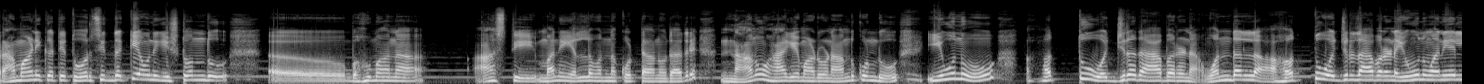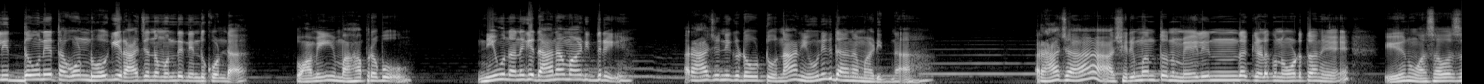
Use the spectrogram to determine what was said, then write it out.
ಪ್ರಾಮಾಣಿಕತೆ ತೋರಿಸಿದ್ದಕ್ಕೆ ಅವನಿಗೆ ಇಷ್ಟೊಂದು ಬಹುಮಾನ ಆಸ್ತಿ, ಮನೆ ಎಲ್ಲವನ್ನು ಕೊಟ್ಟ ಅನ್ನೋದಾದರೆ ನಾನು ಹಾಗೆ ಮಾಡೋಣ ಅಂದುಕೊಂಡು ಇವನು ಹತ್ತು ವಜ್ರದ ಆಭರಣ, ಒಂದಲ್ಲ, ಹತ್ತು ವಜ್ರದ ಆಭರಣ ಇವನು ಮನೆಯಲ್ಲಿದ್ದವನೇ ತಗೊಂಡು ಹೋಗಿ ರಾಜನ ಮುಂದೆ ನಿಂತುಕೊಂಡ ಸ್ವಾಮಿ ಮಹಾಪ್ರಭು, ನೀವು ನನಗೆ ದಾನ ಮಾಡಿದ್ರಿ. ರಾಜನಿಗೆ ಡೌಟು ನಾನು ಇವನಿಗೆ ದಾನ ಮಾಡಿದ್ನ? ರಾಜ, ಆ ಶ್ರೀಮಂತನ ಮೇಲಿಂದ ಕೆಳಗೆ ನೋಡ್ತಾನೆ, ಏನು ಹೊಸ ಹೊಸ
